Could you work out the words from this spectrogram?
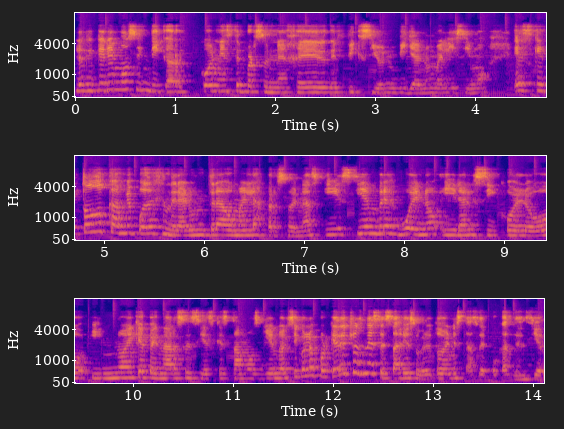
Lo que queremos indicar con este personaje de ficción, villano malísimo, es que todo cambio puede generar un trauma en las personas y siempre es bueno ir al psicólogo y no hay que penarse si es que estamos yendo al psicólogo, porque de hecho es necesario, sobre todo en estas épocas de encierro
